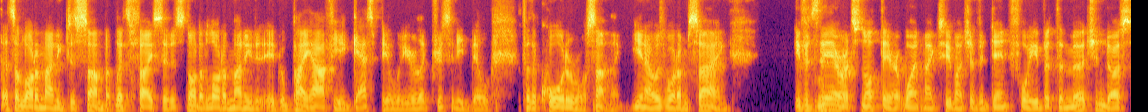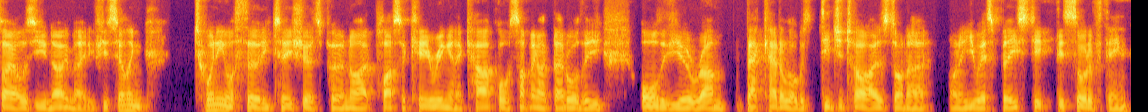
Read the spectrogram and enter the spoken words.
that's a lot of money to some, but let's face it, it's not a lot of money. To, it'll pay half of your gas bill or your electricity bill for the quarter or something. You know, is what I'm saying. If it's mm. there or it's not there, it won't make too much of a dent for you. But the merchandise sale, as you know, mate, if you're selling 20 or 30 t-shirts per night plus a keyring and a cup or something like that or the all of your um, back catalog is digitized on a on a USB stick this sort of thing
